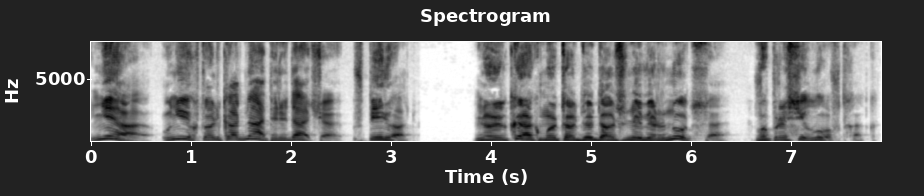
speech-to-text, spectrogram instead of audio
«Не, у них только одна передача. Вперед!» «Ну и как мы тогда должны вернуться?» — вопросил Луфтхак.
